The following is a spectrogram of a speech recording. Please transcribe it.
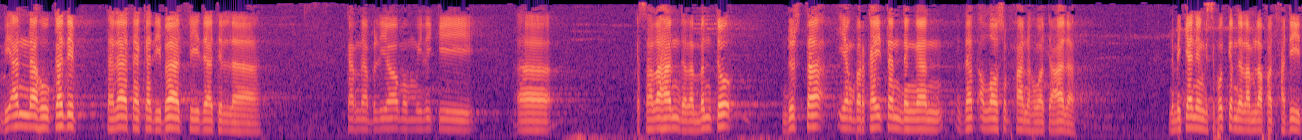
bi annahu kadzib thalatha kadzibat fi dzatillah karena beliau memiliki uh, kesalahan dalam bentuk dusta yang berkaitan dengan zat Allah Subhanahu wa taala. Demikian yang disebutkan dalam lafaz hadis.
